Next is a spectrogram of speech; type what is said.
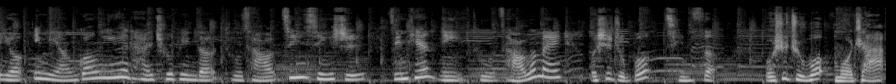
由一米阳光音乐台出品的《吐槽进行时》。今天你吐槽了没？我是主播青色。我是主播抹茶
